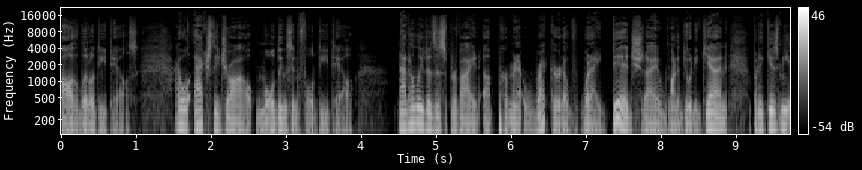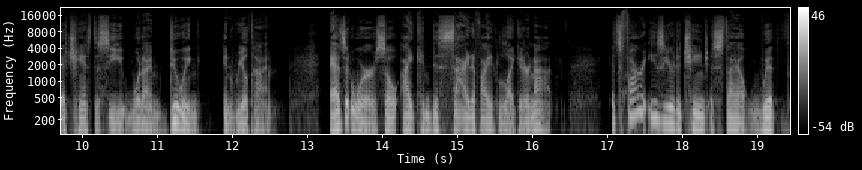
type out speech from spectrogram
all the little details. I will actually draw out moldings in full detail. Not only does this provide a permanent record of what I did should I want to do it again, but it gives me a chance to see what I'm doing in real time as it were, so I can decide if I like it or not. It's far easier to change a stile width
